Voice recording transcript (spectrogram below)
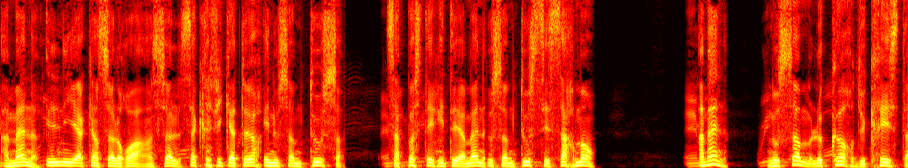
Amen. Il n'y a qu'un seul roi, un seul sacrificateur, et nous sommes tous sa postérité. Amen. Nous sommes tous ses sarments. Amen. Nous sommes le corps du Christ.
